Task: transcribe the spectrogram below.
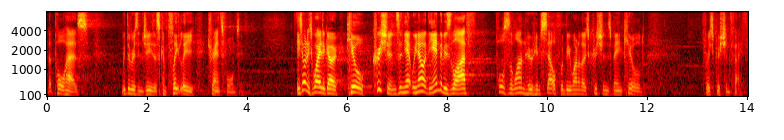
that Paul has with the risen Jesus completely transforms him. He's on his way to go kill Christians, and yet we know at the end of his life, Paul's the one who himself would be one of those Christians being killed for his Christian faith.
